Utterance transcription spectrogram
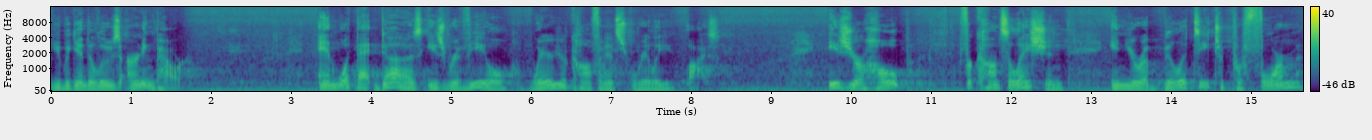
You begin to lose earning power. And what that does is reveal where your confidence really lies. Is your hope for consolation in your ability to perform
